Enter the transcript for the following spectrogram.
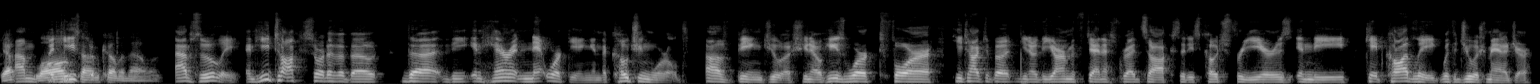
Yeah, Um, but long he's- time coming that one. Absolutely, and he talked sort of about the the inherent networking in the coaching world of being Jewish. You know, he's worked for he talked about, you know, the Yarmouth Dennis Red Sox that he's coached for years in the Cape Cod League with a Jewish manager.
